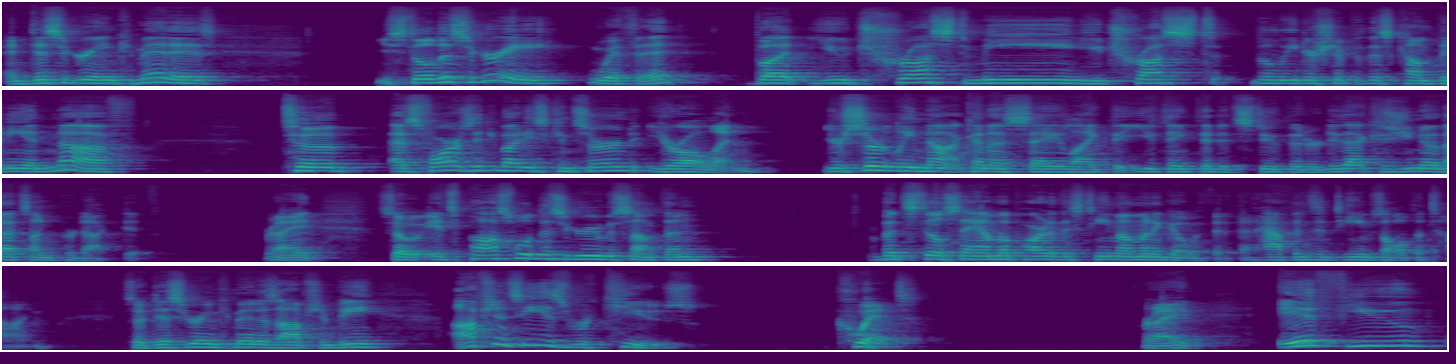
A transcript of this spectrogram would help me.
And disagree and commit is you still disagree with it, but you trust me, you trust the leadership of this company enough to, as far as anybody's concerned, you're all in you're certainly not going to say like that you think that it's stupid or do that because you know that's unproductive right? So it's possible to disagree with something but still say i'm a part of this team i'm going to go with it. That happens in teams all the time. So disagree and commit is option b. Option c is recuse quit right? If you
